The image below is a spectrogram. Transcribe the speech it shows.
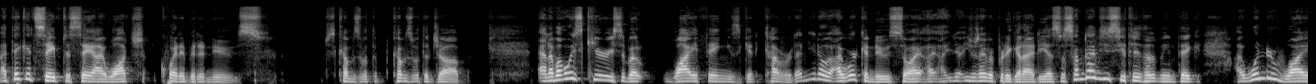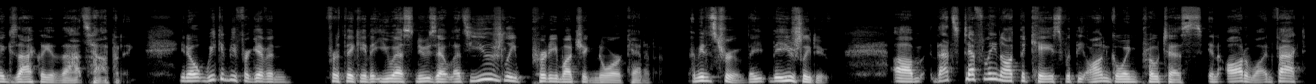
I think it's safe to say I watch quite a bit of news. Just comes with the comes with the job, and I'm always curious about why things get covered. And you know, I work in news, so I, I usually have a pretty good idea. So sometimes you see something and think, I wonder why exactly that's happening. You know, we can be forgiven for thinking that U.S. news outlets usually pretty much ignore Canada. I mean, it's true; they they usually do. Um, that's definitely not the case with the ongoing protests in Ottawa. In fact,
